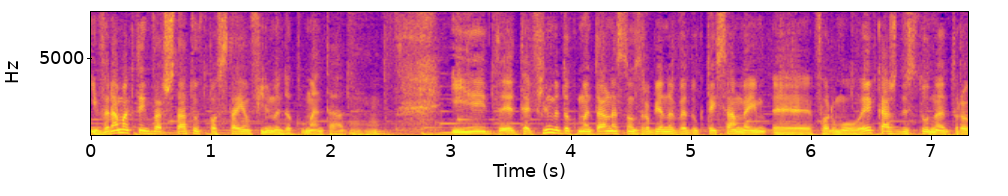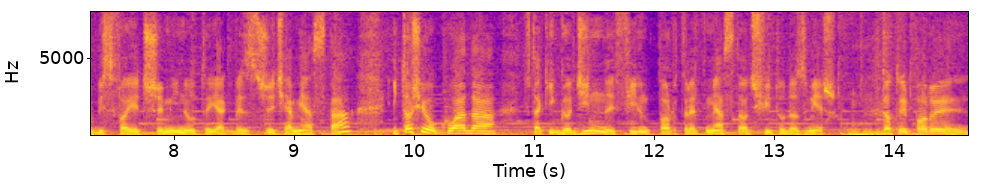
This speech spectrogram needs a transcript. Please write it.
i w ramach tych warsztatów powstają filmy dokumentalne. I te, filmy dokumentalne są zrobione według tej samej e, formuły. Każdy student robi swoje trzy minuty jakby z życia miasta i to się układa w taki godzinny film, portret miasta od świtu do zmierzchu. Do tej pory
